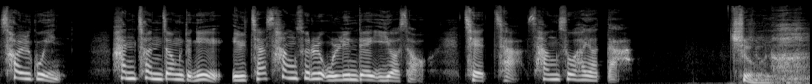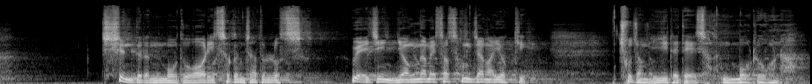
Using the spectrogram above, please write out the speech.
설구인, 한천정 등이 1차 상소를 올린 데 이어서 재차 상소하였다. 전하, 신들은 모두 어리석은 자들로서 외지인 영남에서 성장하였기 조정의 일에 대해서는 모르오나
